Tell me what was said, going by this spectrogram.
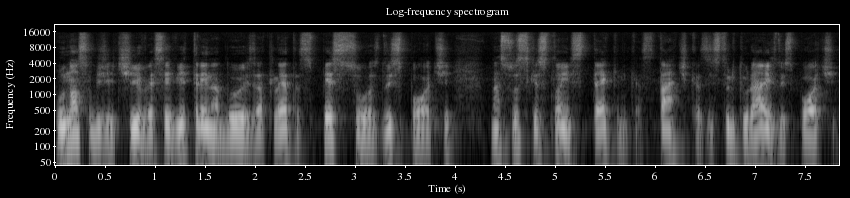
O nosso objetivo é servir treinadores, atletas, pessoas do esporte nas suas questões técnicas, táticas, estruturais do esporte,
